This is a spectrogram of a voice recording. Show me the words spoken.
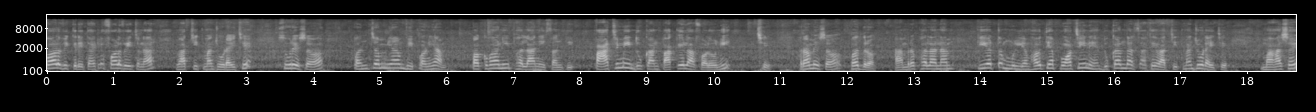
ફળ વિક્રેતા એટલે ફળ વેચનાર વાતચીતમાં જોડાય છે. સુરેશ, પંચમ્યામ વિપણ્યામ પકવાની ફલાની સંતિ પાંચમી દુકાન પાકેલા ફળોની છે. રમેશ, ભદ્ર આમ્રફલાનામ કિયતમ મૂલ્યમ. હવે ત્યાં પહોંચીને દુકાનદાર સાથે વાતચીતમાં જોડાય છે. મહાશય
